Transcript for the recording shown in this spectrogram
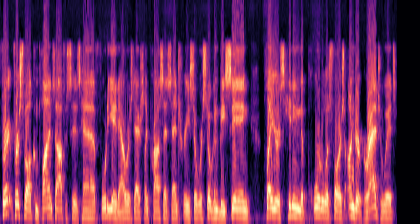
first of all, compliance offices have 48 hours to actually process entry. So we're still going to be seeing players hitting the portal as far as undergraduates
